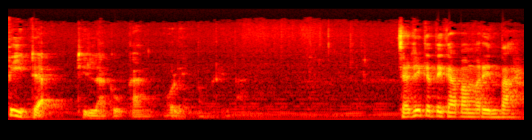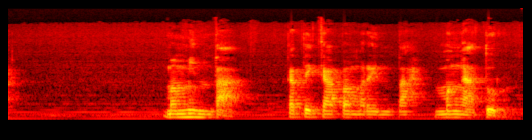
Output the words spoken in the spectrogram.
tidak dilakukan oleh pemerintah. Jadi, ketika pemerintah meminta, ketika pemerintah mengatur,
